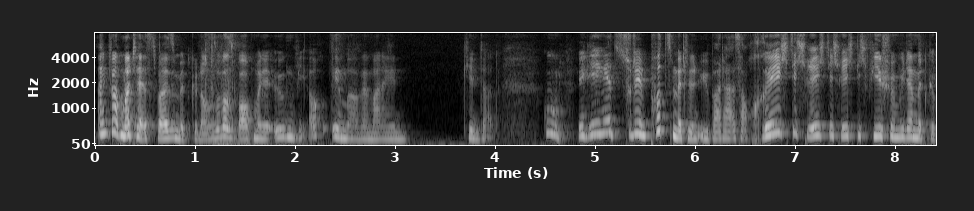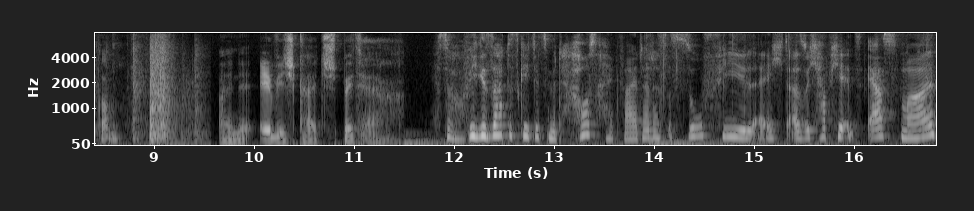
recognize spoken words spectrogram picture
einfach mal testweise mitgenommen. Sowas braucht man ja irgendwie auch immer, wenn man ein Kind hat. Gut, wir gehen jetzt zu den Putzmitteln über. Da ist auch richtig, richtig, richtig viel schon wieder mitgekommen. Eine Ewigkeit später. So, wie gesagt, es geht jetzt mit Haushalt weiter. Das ist so viel, echt. Also ich habe hier jetzt erstmal, äh,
